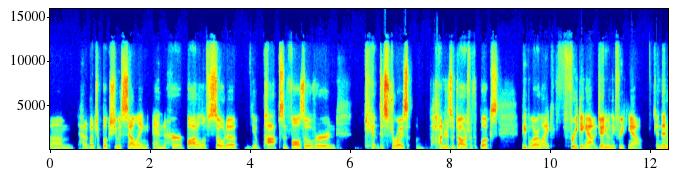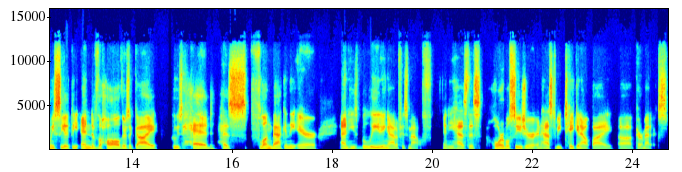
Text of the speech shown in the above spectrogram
um, had a bunch of books she was selling and her bottle of soda you know pops and falls over and destroys hundreds of dollars worth of books. People are like freaking out genuinely freaking out and then we see at the end of the hall there's a guy whose head has flung back in the air and he's bleeding out of his mouth and he has this horrible seizure and has to be taken out by uh, paramedics.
